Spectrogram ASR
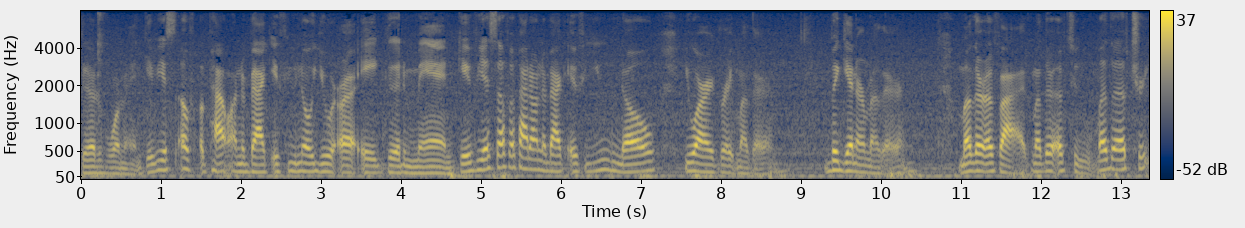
good woman. Give yourself a pat on the back if you know you are a good man. Give yourself a pat on the back if you know you are a great mother, beginner mother, mother of five, mother of two, mother of three,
